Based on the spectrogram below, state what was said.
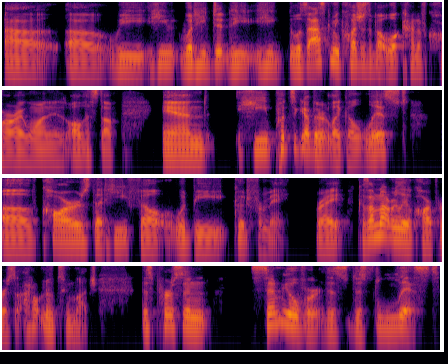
uh uh we he what he did he he was asking me questions about what kind of car I wanted, all this stuff. And he put together like a list of cars that he felt would be good for me, right? Because I'm not really a car person. I don't know too much. This person sent me over this this list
